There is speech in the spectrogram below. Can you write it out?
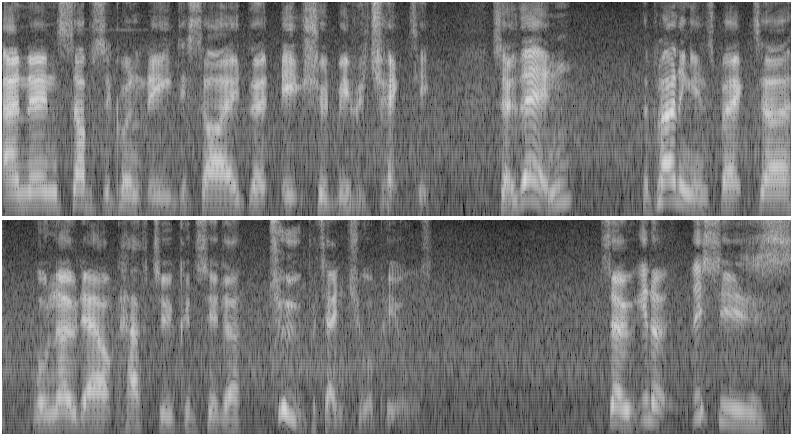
and then subsequently decide that it should be rejected. So then the planning inspector will no doubt have to consider two potential appeals. So, you know, this is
